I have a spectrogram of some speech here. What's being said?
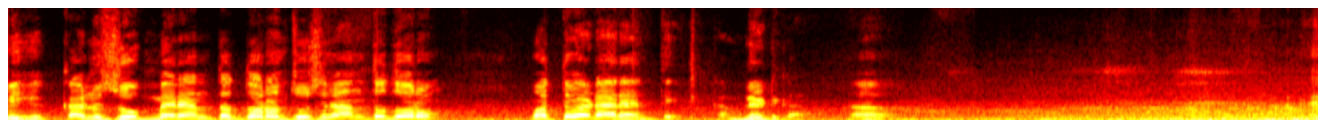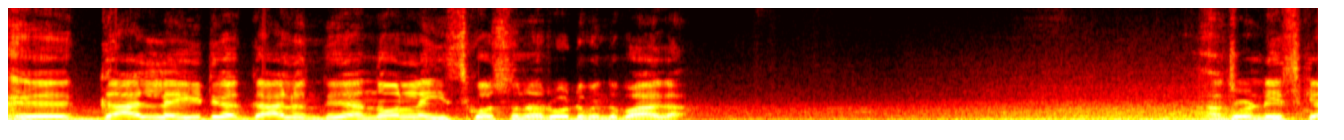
మీకు కనుసూపు మేర ఎంత దూరం చూసినా అంత దూరం. మొత్తం ఎడారి అంతే కంప్లీట్గా గాలి లైట్గా గాలి ఉంది అందువల్ల ఇసుక వస్తున్నారు రోడ్డు మీద బాగా. చూడండి ఇసుక.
